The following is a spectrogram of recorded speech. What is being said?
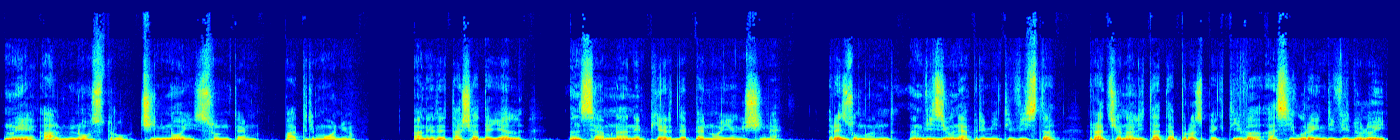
nu e al nostru, ci noi suntem patrimoniu. A ne detașa de el înseamnă a ne pierde pe noi înșine. Rezumând, în viziunea primitivistă, raționalitatea prospectivă asigură individului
